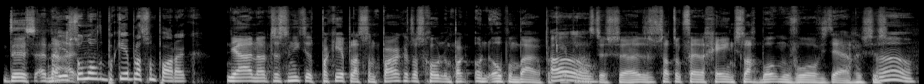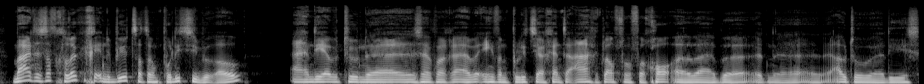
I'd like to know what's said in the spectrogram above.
Dus, nou, je stond op de parkeerplaats van het park. Ja, nou, het is niet het parkeerplaats van het park. Het was gewoon een, een openbare parkeerplaats. Oh. Dus eh, er zat ook verder geen slagbomen voor of iets dergelijks. Dus, Oh. Maar er zat gelukkig in de buurt zat er een politiebureau. En die hebben toen, eh, zeg maar, hebben een van de politieagenten aangeklampt. Zo van, goh, eh, we hebben een, auto die is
